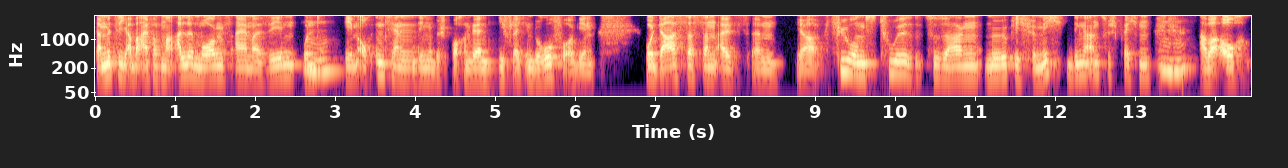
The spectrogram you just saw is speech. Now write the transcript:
damit sich aber einfach mal alle morgens einmal sehen und mhm. eben auch interne Dinge besprochen werden, die vielleicht im Büro vorgehen. Und da ist das dann als ähm, ja, Führungstool sozusagen möglich für mich, Dinge anzusprechen, mhm. aber auch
